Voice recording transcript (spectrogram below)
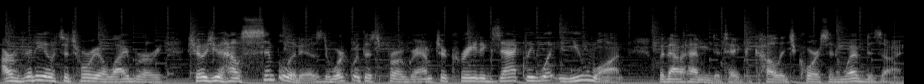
Our video tutorial library shows you how simple it is to work with this program to create exactly what you want without having to take a college course in web design.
